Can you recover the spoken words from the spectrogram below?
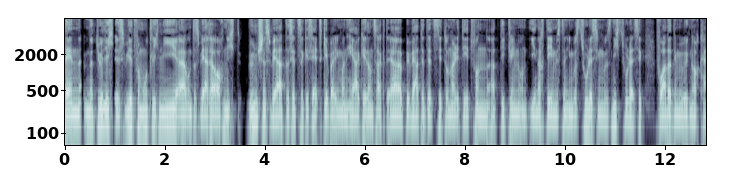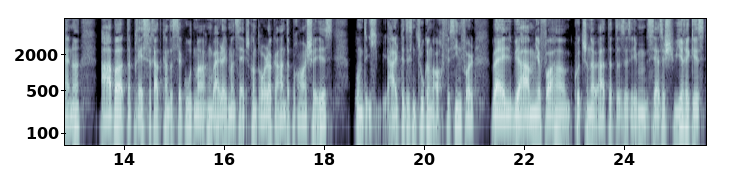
Denn natürlich, es wird vermutlich nie, äh, und das wäre auch nicht wünschenswert, dass jetzt der Gesetzgeber irgendwann hergeht und sagt, er bewertet jetzt die Tonalität von Artikeln und je nachdem ist dann irgendwas zulässig, irgendwas nicht zulässig. Fordert im Übrigen auch keiner. Aber der Presserat kann das sehr gut machen, weil er eben ein Selbstkontrollorgan der Branche ist. Und ich halte diesen Zugang auch für sinnvoll, weil wir haben ja vorher kurz schon erörtert, dass es eben sehr, sehr schwierig ist,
